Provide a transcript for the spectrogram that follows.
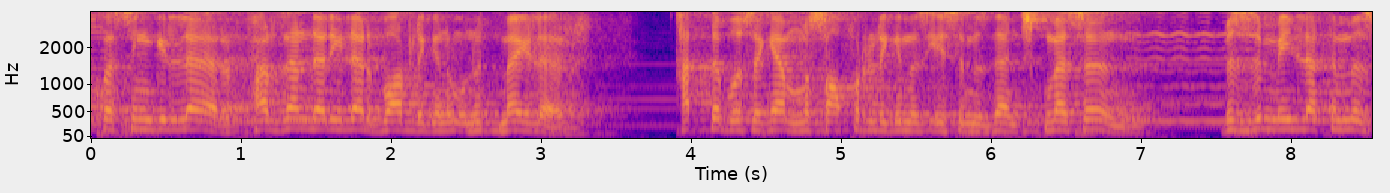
opa singillar farzandlaringlar borligini unutmanglar. Qatta bo'lsa ham musofirligimiz esimizdan chiqmasin. Bizni millatimiz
